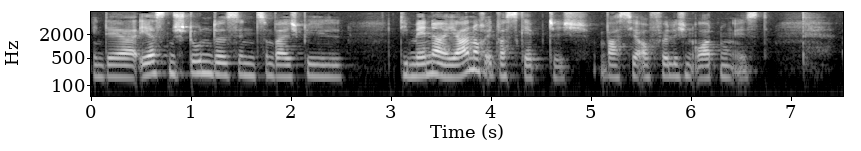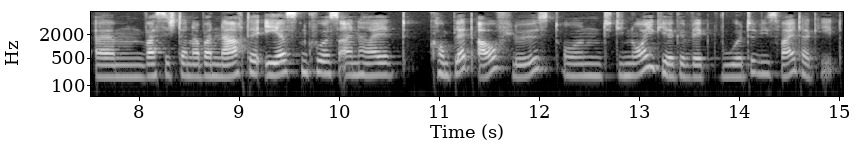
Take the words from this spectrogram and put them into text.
In der ersten Stunde sind zum Beispiel die Männer ja noch etwas skeptisch, was ja auch völlig in Ordnung ist. Ähm, was sich dann aber nach der ersten Kurseinheit komplett auflöst und die Neugier geweckt wurde, wie es weitergeht.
